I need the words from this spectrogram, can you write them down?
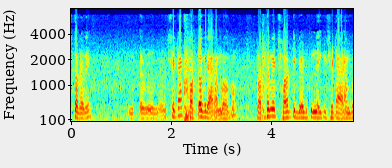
স্তরের সেটা কটকরে আরম্ভ হব ପ୍ରଥମେ ଛଅଟି ବେଡ୍କୁ ନେଇକି ସେଇଟା ଆରମ୍ଭ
